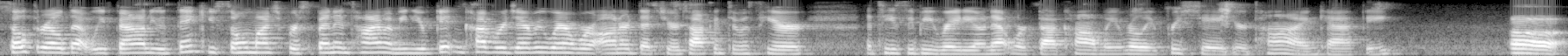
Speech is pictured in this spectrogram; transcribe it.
so thrilled that we found you. Thank you so much for spending time. I mean, you're getting coverage everywhere, and we're honored that you're talking to us here at TCBRadioNetwork.com. We really appreciate your time, Cathy. Uh,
